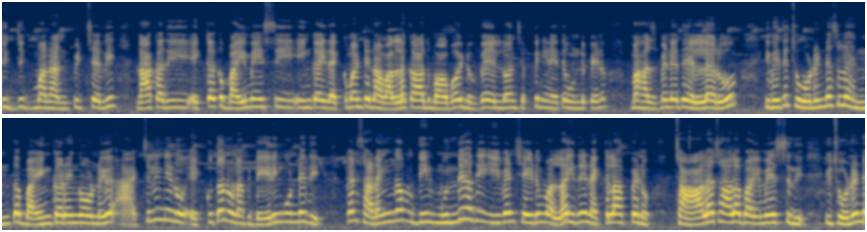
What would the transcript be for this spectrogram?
జిగ్ జిగ్ మన అనిపించేవి. నాకు అది ఎక్కాక భయం వేసి ఇంకా ఇది ఎక్కమంటే నా వల్ల కాదు బాబోయ్ నువ్వే వెళ్ళు అని చెప్పి నేనైతే ఉండిపోయాను. మా హస్బెండ్ అయితే వెళ్ళారు. ఇవైతే చూడండి అసలు ఎంత భయంకరంగా ఉన్నాయో. యాక్చువల్లీ నేను ఎక్కుతాను నాకు డేరింగ్ ఉండేది. కానీ సడన్గా దీనికి ముందే అది ఈవెంట్ చేయడం వల్ల ఇది నేను ఎక్కలాపాను చాలా చాలా భయం వేసింది ఇవి చూడండి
